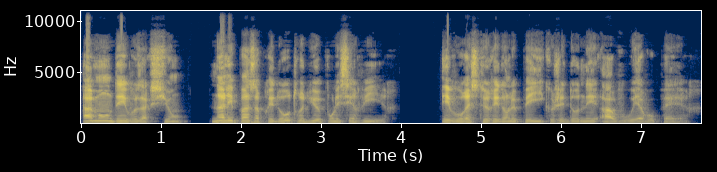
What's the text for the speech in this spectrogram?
Amendez vos actions, n'allez pas après d'autres dieux pour les servir, et vous resterez dans le pays que j'ai donné à vous et à vos pères.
